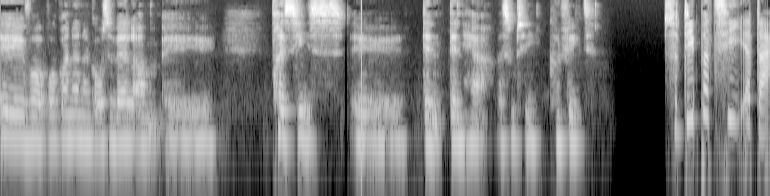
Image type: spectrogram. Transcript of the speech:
øh, hvor, hvor grønlanderne går til valg om øh, præcis øh, den, den her hvad skal man sige, konflikt. Så de partier, der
